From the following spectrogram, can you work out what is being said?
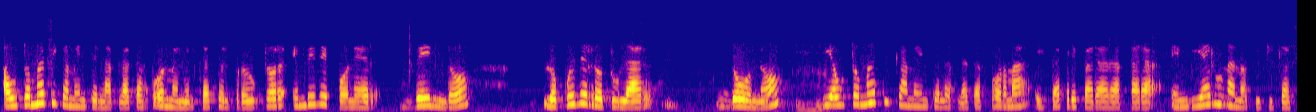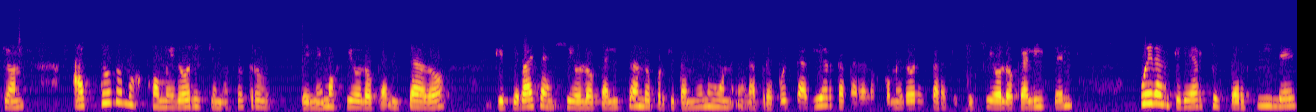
automáticamente en la plataforma, en el caso del productor, en vez de poner vendo, lo puede rotular dono y automáticamente la plataforma está preparada para enviar una notificación a todos los comedores que nosotros tenemos geolocalizado, que se vayan geolocalizando, porque también es una propuesta abierta para los comedores para que se geolocalicen, puedan crear sus perfiles,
